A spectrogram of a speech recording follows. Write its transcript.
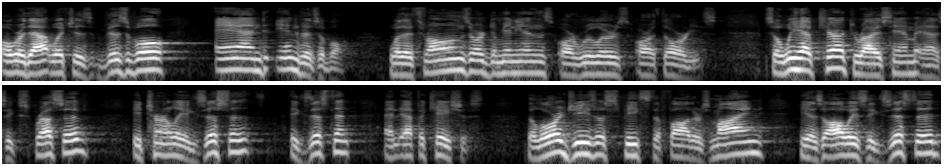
Over that which is visible and invisible, whether thrones or dominions or rulers or authorities. So we have characterized him as expressive, eternally existent, existent and efficacious. The Lord Jesus speaks the Father's mind. He has always existed,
